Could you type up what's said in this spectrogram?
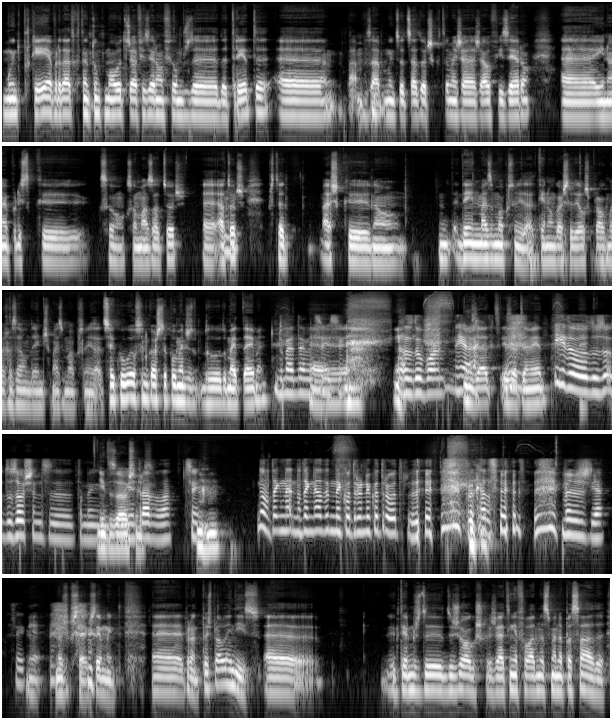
muito porque é verdade que tanto um como o outro já fizeram filmes da, da treta, uh, pá, mas há muitos outros atores que também já, já o fizeram uh, e não é por isso que, que são, que são maus atores, uh, atores. portanto acho que não deem mais uma oportunidade. Quem não gosta deles por alguma razão, deem-nos mais uma oportunidade. Sei que o Wilson gosta pelo menos do, do Matt Damon. Do Matt Damon, sim, Eh, sim. Eles do Born. yeah. Exato, exatamente. E do, dos, dos Oceans eh, também. E dos Oceans. entrava lá. Sim. Uhum. Não, não tenho, não tenho nada nem contra um nem contra o outro. Por acaso. Mas, já, sim. Yeah, mas gostei, gostei muito. Uh, pronto, depois para além disso, uh, em termos de, de jogos, já tinha falado na semana passada,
